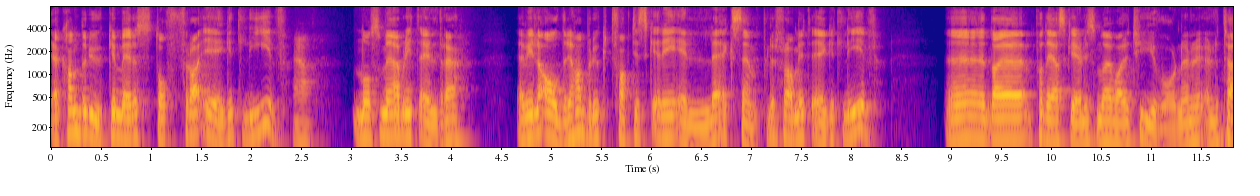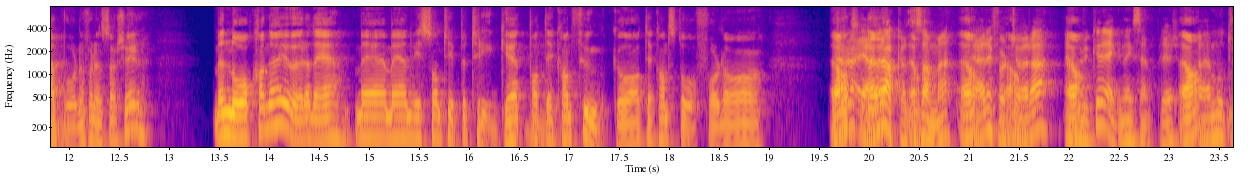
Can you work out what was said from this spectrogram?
jeg kan bruke mer stoff fra eget liv Ja. nå som jeg er blitt eldre. Jeg ville aldri ha brukt faktisk reelle eksempler fra mitt eget liv eh, jeg, på det jeg skrev liksom da jeg var i 20-årene eller, eller 30-årene, for den saks skyld. Men nå kan jeg gjøre det med, med en viss sånn type trygghet på at det kan funke, og at jeg kan stå for det. og Ja, jeg gjør akkurat det samme. jeg er i 40-åra. Jeg bruker egne eksempler. Men du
